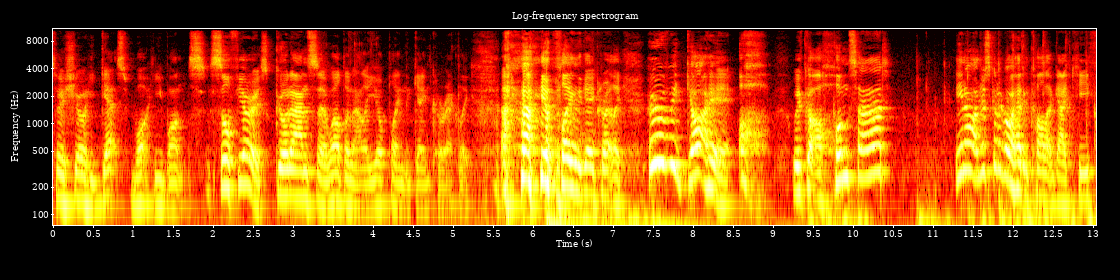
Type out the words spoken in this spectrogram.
to ensure he gets what he wants? Sulfuras, good answer. Well done, Ali. You're playing the game correctly. You're playing the game correctly. Who have we got here? Oh, we've got a Huntard. You know, I'm just going to go ahead and call that guy Keith.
